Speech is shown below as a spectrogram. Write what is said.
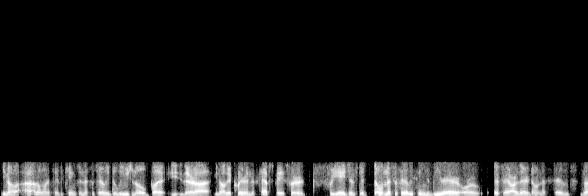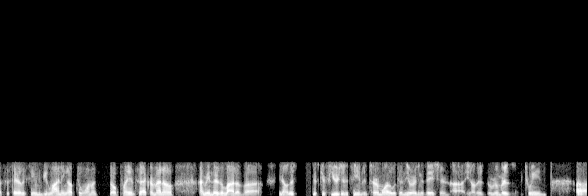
you know, I, I don't want to say the Kings are necessarily delusional, but they're uh, you know they're clearing this cap space for free agents that don't necessarily seem to be there, or if they are there, don't necessarily necessarily seem to be lining up to want to go play in Sacramento. I mean, there's a lot of uh, you know, there's there's confusion it seems and turmoil within the organization. Uh, you know, there's the rumors between uh,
